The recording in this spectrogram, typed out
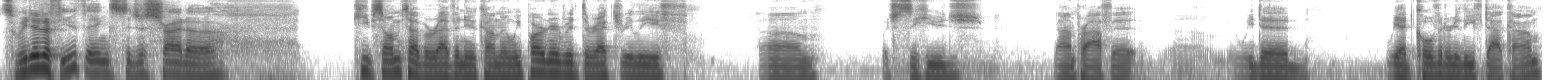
so we did a few things to just try to keep some type of revenue coming. We partnered with Direct Relief, um, which is a huge nonprofit. Um, we did, we had COVIDrelief.com.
